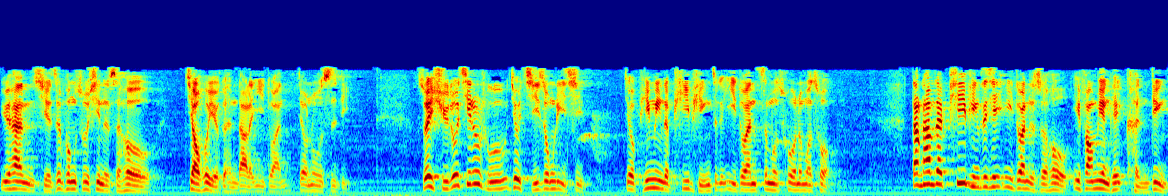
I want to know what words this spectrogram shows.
约翰写这封书信的时候，教会有个很大的异端，叫诺斯底，所以许多基督徒就集中力气，就拼命的批评这个异端这么错那么错。当他们在批评这些异端的时候，一方面可以肯定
